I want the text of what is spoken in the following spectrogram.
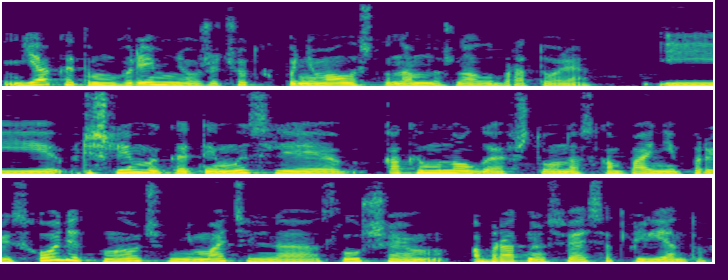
Я к этому времени уже четко понимала, что нам нужна лаборатория. И пришли мы к этой мысли, как и многое, что у нас в компании происходит, мы очень внимательно слушаем обратную связь от клиентов.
